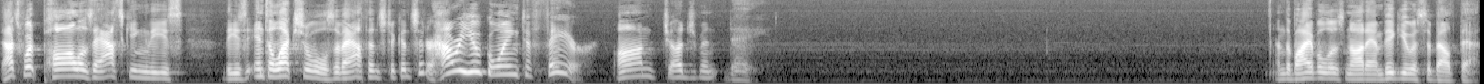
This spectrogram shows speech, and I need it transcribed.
That's what Paul is asking these, these intellectuals of Athens to consider. How are you going to fare on Judgment Day? And the Bible is not ambiguous about that.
